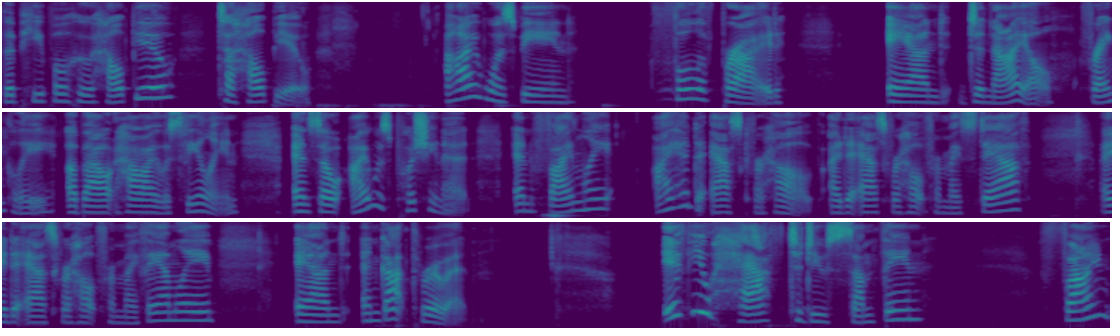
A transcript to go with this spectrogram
the people who help you to help you. I was being full of pride and denial frankly, about how I was feeling. And so I was pushing it. And finally, I had to ask for help. I had to ask for help from my staff. I had to ask for help from my family and and got through it. If you have to do something, find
